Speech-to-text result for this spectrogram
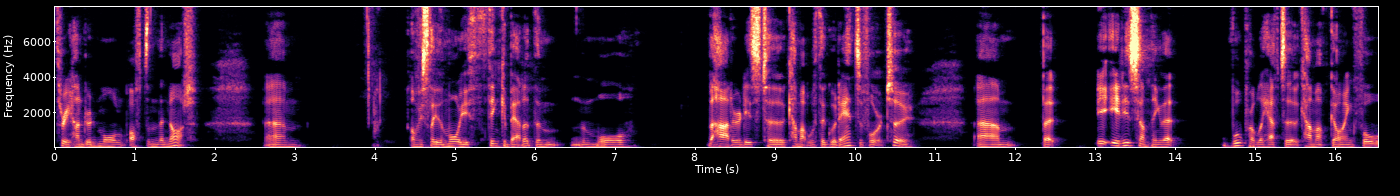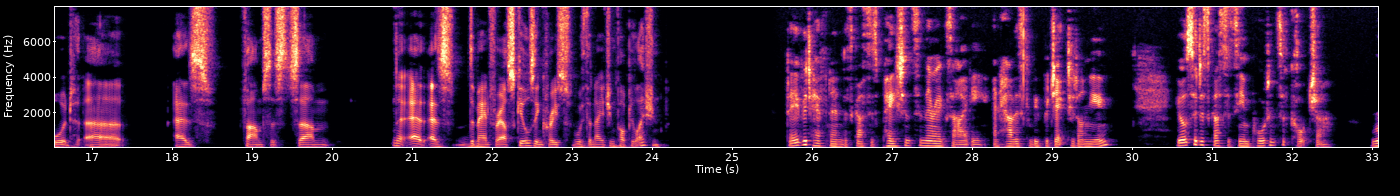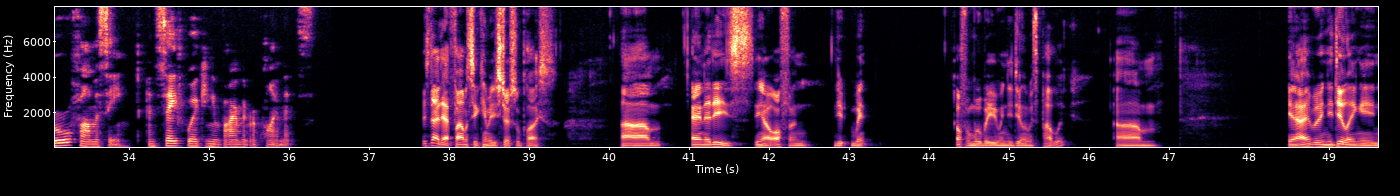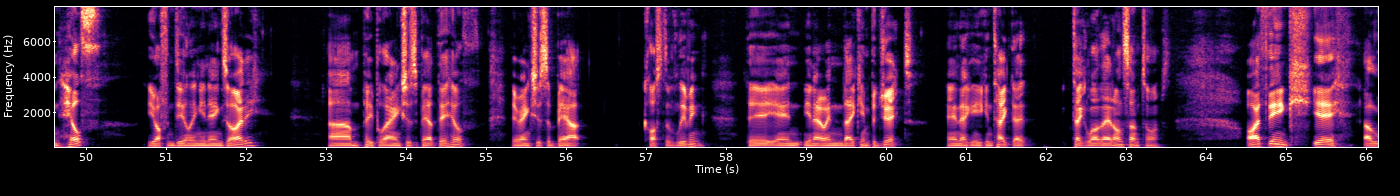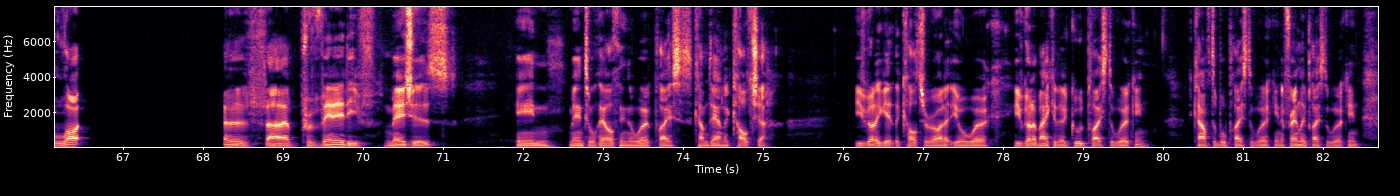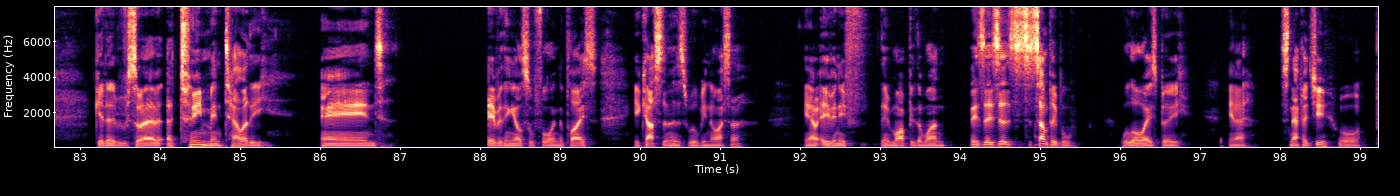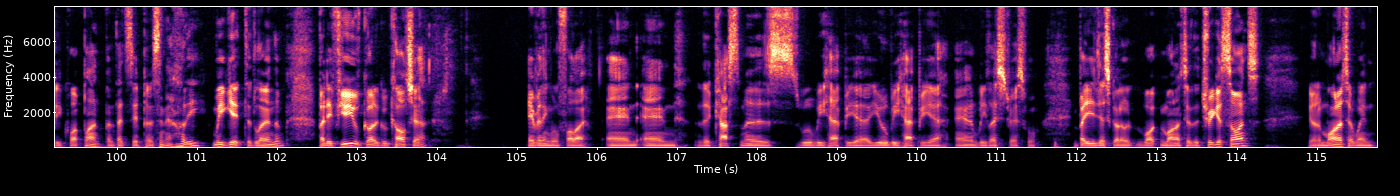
300 more often than not. Um, obviously, the more you think about it, the, the more the harder it is to come up with a good answer for it too. Um, but it, it is something that will probably have to come up going forward uh, as pharmacists, um, as, as demand for our skills increase with an aging population. David Heffernan discusses patients and their anxiety and how this can be projected on you. He also discusses the importance of culture, rural pharmacy, and safe working environment requirements. There's no doubt pharmacy can be a stressful place. Um, and it is, you know, often you, when, often will be when you're dealing with the public. Um, you know, when you're dealing in health, you're often dealing in anxiety. Um, people are anxious about their health. They're anxious about cost of living. They and you know, and they can project, and can, you can take that, take a lot of that on sometimes. I think, yeah, a lot of uh, preventative measures in mental health in the workplace come down to culture. You've got to get the culture right at your work. You've got to make it a good place to work in, a comfortable place to work in, a friendly place to work in. Get a sort of a, team mentality, and everything else will fall into place. Your customers will be nicer. You know, even if there might be the one. There's, there's, there's some people will always be, you know, snap at you or be quite blunt, but that's their personality. We get to learn them. But if you've got a good culture, everything will follow. And and the customers will be happier, you'll be happier, and it'll be less stressful. But you just got to monitor the trigger signs. You got to monitor when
